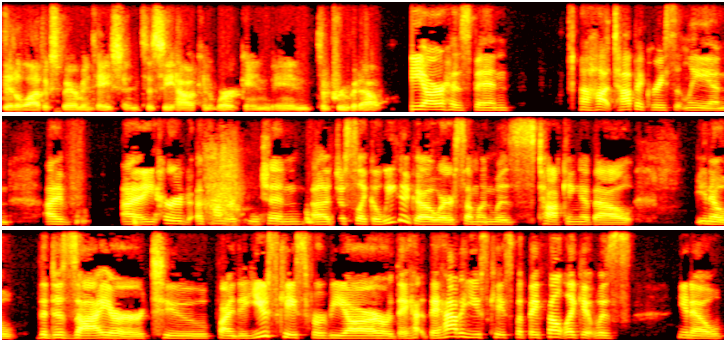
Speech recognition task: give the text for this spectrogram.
did a lot of experimentation to see how it can work and and to prove it out. VR has been a hot topic recently, and I've I heard a conversation uh, just like a week ago where someone was talking about, you know, the desire to find a use case for VR, or they had they had a use case, but they felt like it was, you know,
